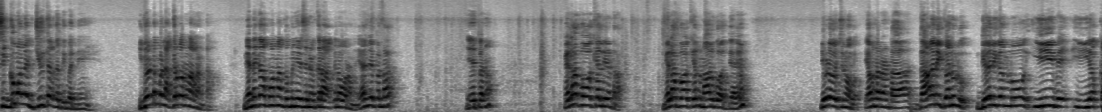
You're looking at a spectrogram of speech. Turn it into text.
సిగ్గుమల్లని జీవితాలు కదా ఇవన్నీ. ఇవంటే మళ్ళీ అగ్రవర్ణాలంట. నిన్నగా మొన్న దుమ్ము చేసిన ఇక్కడ అగ్రవర్ణం. ఏం చెప్పారా ఏం చెప్పాను? విలాపవాక్యాలు ఏంట్రా? విలాపవాక్యాలు నాలుగో అధ్యాయం ఏడో వచ్చిన వాళ్ళు ఏమన్నారంట? దాని గనులు దేని గనులు? ఈ ఈ యొక్క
